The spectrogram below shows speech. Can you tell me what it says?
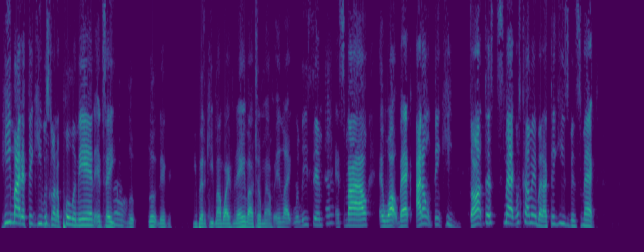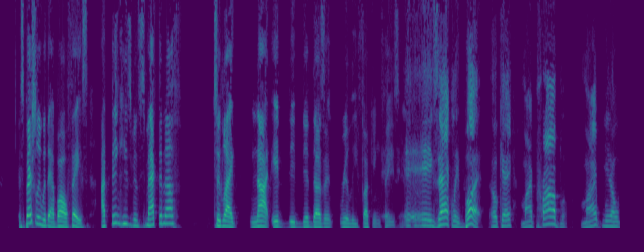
He might have think he was going to pull him in and say, Oh. "Look, look, nigga, you better keep my wife's name out your mouth," and like release him and smile and walk back. I don't think he thought the smack was coming, but I think he's been smacked, especially with that bald face. I think he's been smacked enough to like not it. It, it doesn't really fucking phase him. Exactly. But okay, my problem, my you know,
